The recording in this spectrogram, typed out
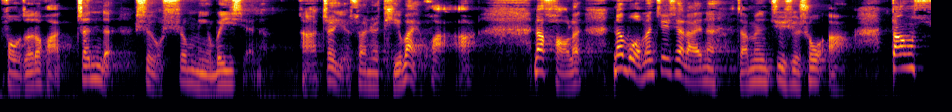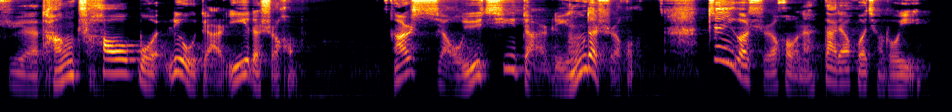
否则的话真的是有生命危险的。啊，这也算是题外话啊。那好了，那么我们接下来呢，咱们继续说啊。当血糖超过六点一的时候，而小于七点零的时候，这个时候呢，大家伙请注意，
